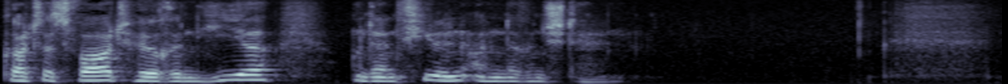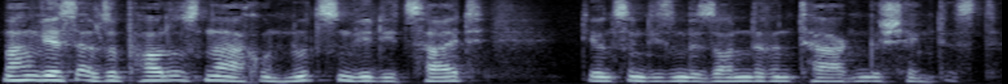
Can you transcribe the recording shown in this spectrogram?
Gottes Wort hören hier und an vielen anderen Stellen. Machen wir es also Paulus nach und nutzen wir die Zeit, die uns in diesen besonderen Tagen geschenkt ist.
